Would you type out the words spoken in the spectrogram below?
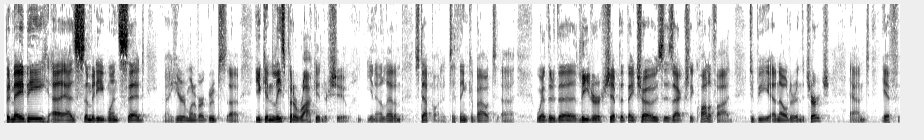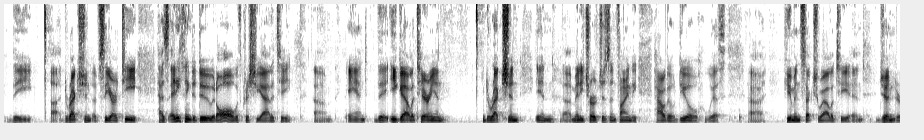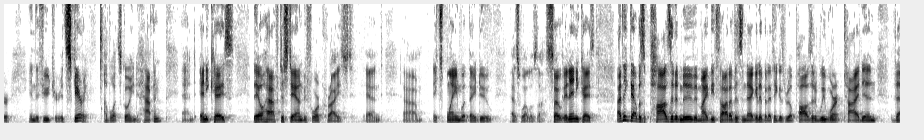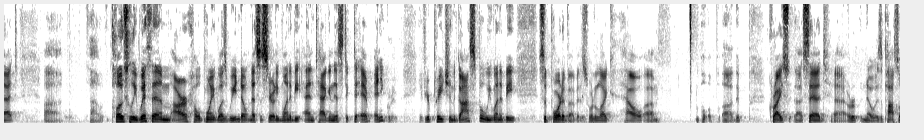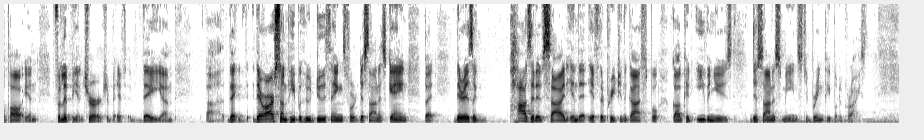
But maybe, uh, as somebody once said uh, here in one of our groups, uh, you can at least put a rock in their shoe, you know, let them step on it. To think about uh, whether the leadership that they chose is actually qualified to be an elder in the church, and if the uh, direction of CRT has anything to do at all with Christianity um, and the egalitarian direction in uh, many churches, and finally, how they'll deal with uh, human sexuality and gender in the future. It's scary of what's going to happen, and any case, they'll have to stand before Christ and um, explain what they do as well as us. So, in any case, I think that was a positive move. It might be thought of as negative, but I think it's real positive. We weren't tied in that uh, uh, closely with them. Our whole point was we don't necessarily want to be antagonistic to any group. If you're preaching the gospel, we want to be supportive of it. It's sort of like how um, uh, the Christ uh, said, uh, or no, it was Apostle Paul in Philippian church. If they um, uh, they, there are some people who do things for dishonest gain, but there is a positive side in that if they're preaching the gospel, God could even use dishonest means to bring people to Christ.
